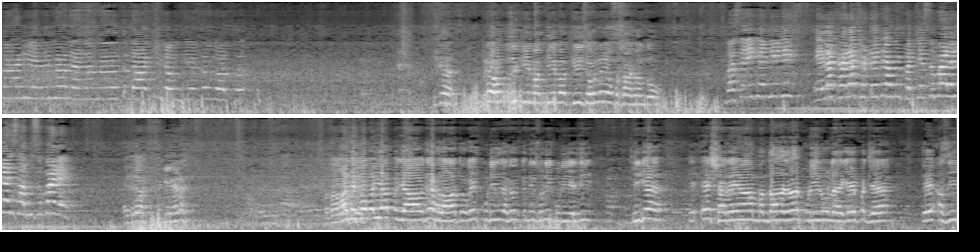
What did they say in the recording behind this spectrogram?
ਮੈਂ ਨਹੀਂ ਇਹਦੇ ਨਾਲ ਰਹਿਣਾ ਮੈਂ ਤਾਂ ਤਲਾਕ ਹੀ ਲਊਂਗੀ ਇਹ ਤੋਂ ਬਸ ਠੀਕ ਹੈ। ਵੀਰੇ ਹੁਣ ਤੁਸੀਂ ਕੀ ਮੰਗੀ ਕੀ ਚਾਹੁੰਦੇ ਹੋ ਪ੍ਰਸ਼ਾਸਨ ਤੋਂ? ਬਸ ਇਹੀ ਕਹਿੰਦੀ ਜੀ ਇਹਦਾ ਖਾਣਾ ਛੱਡੇ ਤੇ ਆਪਣੇ ਬੱਚੇ ਸੰਭਾਲੇ ਨਾਲ ਸਾਨੂੰ ਸੰਭਾਲੇ। ਇਧਰ ਅੱਗੇ ਹਟ ਆ ਦੇਖੋ ਬਈ ਆ ਪੰਜਾਬ ਦੇ ਹਾਲਾਤ ਹੋ ਗਏ। ਕੁੜੀ ਦੇਖੋ ਕਿੰਨੀ ਸੋਹਣੀ ਕੁੜੀ ਹੈ ਜੀ। ਠੀਕ ਹੈ। ਤੇ ਇਹ ਸ਼ਰੇਆਮ ਬੰਦਾ ਜਿਹੜਾ ਕੁੜੀ ਨੂੰ ਲੈ ਕੇ ਭੱਜਿਆ ਤੇ ਅਸੀਂ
